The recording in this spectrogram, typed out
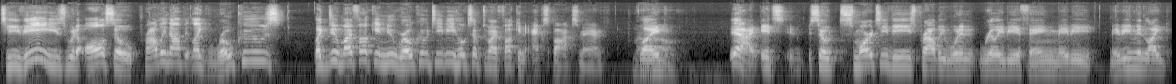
TVs would also probably not be like Roku's. Like, dude, my fucking new Roku TV hooks up to my fucking Xbox, man. Like, Oh. yeah, it's so smart TVs probably wouldn't really be a thing. Maybe, maybe even like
